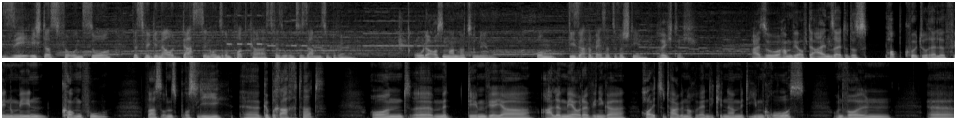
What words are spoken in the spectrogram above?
sehe ich das für uns so, dass wir genau das in unserem Podcast versuchen zusammenzubringen. Oder auseinanderzunehmen um die Sache besser zu verstehen. Richtig. Also haben wir auf der einen Seite das popkulturelle Phänomen Kung Fu, was uns Bruce Lee äh, gebracht hat und äh, mit dem wir ja alle mehr oder weniger heutzutage noch werden die Kinder mit ihm groß und wollen äh,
